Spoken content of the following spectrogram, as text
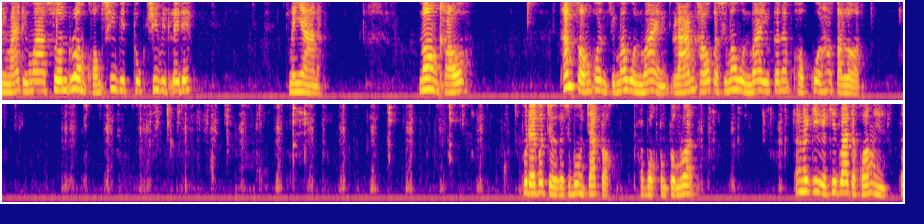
นี่หมายถึงว่าส่วนร่วมของชีวิตทุกชีวิตเลยเด้ไม่ยาน่ะน้องเขาทั้งสองคนสิมาวุ่นวายร้านเขากับสิมาวุ่นวายอยู่กับนบครอบครัวเฮาตลอด ผู้ใดพอเจอกับสิบุ้งจักดอกเขาบอกตรงๆรอด ตั้งแต่กี้ก็คิดว่าจะคล้องนี่ส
